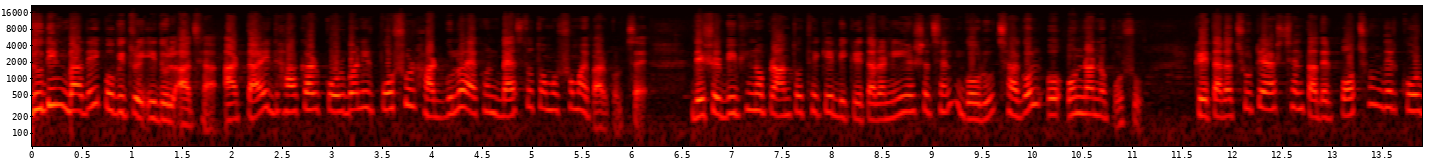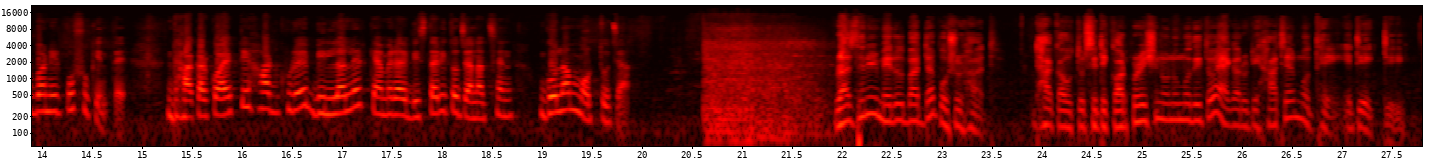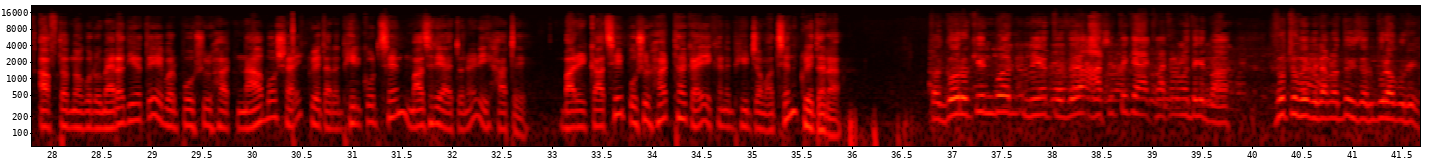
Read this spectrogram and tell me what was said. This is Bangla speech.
দুদিন বাদেই পবিত্র ঈদুল আজহা। আর তাই ঢাকার কোরবানির পশুর হাটগুলো এখন ব্যস্ততম সময় পার করছে। দেশের বিভিন্ন প্রান্ত থেকে বিক্রেতারা নিয়ে এসেছেন গরু, ছাগল ও অন্যান্য পশু। ক্রেতারা ছুটে আসছেন তাদের পছন্দের কোরবানির পশু কিনতে। ঢাকার কয়েকটি হাট ঘুরে বিল্লালের ক্যামেরায় বিস্তারিত জানাচ্ছেন গোলাম মর্তুজা। রাজধানীর মেরুলবাড্ডা পশুর হাট। ঢাকা উত্তর সিটি কর্পোরেশন অনুমোদিত এগারোটি হাটের মধ্যে এটি একটি। আফতাবনগর ও মেরাদিয়াতে এবার পশুর হাট না বসায় ক্রেতারা ভিড় করছেন মাঝারি আয়তনের এই হাটে। বাড়ির কাছেই পশুর হাট থাকায় এখানে ভিড় জমাচ্ছেন ক্রেতারা। তো গরু কিনবো নিয়ে তো আশি থেকে এক লাখের মধ্যে কিনবা। ছোট আমরা দুইজন বুড়া বুড়ি।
